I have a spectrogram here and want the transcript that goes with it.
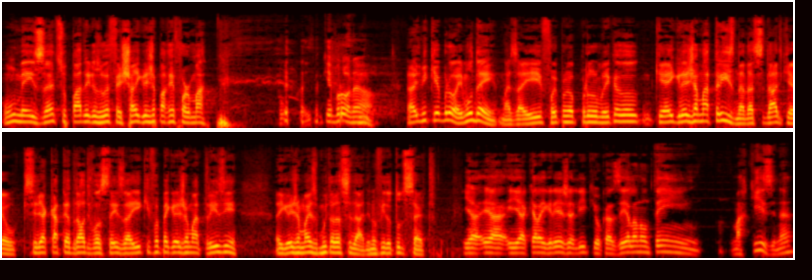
um mês antes, o padre resolveu fechar a igreja para reformar. Aí quebrou, não? Né? Aí me quebrou, aí mudei. Mas aí foi para o meu que é a igreja matriz né, da cidade, que, é o, que seria a catedral de vocês aí, que foi para a igreja matriz e a igreja mais muita da cidade. No fim deu tudo certo. E, a, e, a, e aquela igreja ali que eu casei, ela não tem marquise, né?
